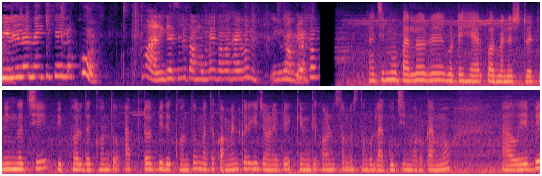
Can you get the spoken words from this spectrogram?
ମିଳିଲା ନାଇଁ କେହି ଲୋକ ମୁଁ ଆଣିକି ଆସିଲି ତମ ପାଇଁ ତମେ ଖାଇବନି ଆଜି ମୋ ପାର୍ଲରରେ ଗୋଟେ ହେୟାର ପରମାନେଣ୍ଟ ଷ୍ଟ୍ରେଟନିଂ ଅଛି ବିଫୋର୍ ଦେଖନ୍ତୁ ଆଫ୍ଟର୍ ବି ଦେଖନ୍ତୁ ମୋତେ କମେଣ୍ଟ କରିକି ଜଣେଇବେ କେମିତି କ'ଣ ସମସ୍ତଙ୍କୁ ଲାଗୁଛି ମୋର କାମ ଆଉ ଏବେ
